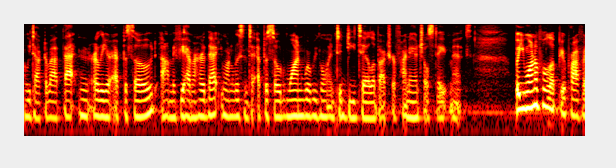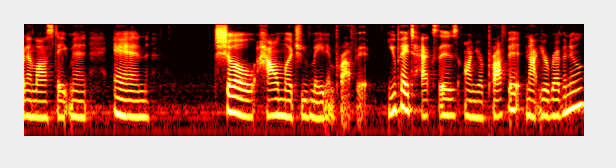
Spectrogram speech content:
We talked about that in an earlier episode. Um, if you haven't heard that, you want to listen to episode one where we go into detail about your financial statements. But you want to pull up your profit and loss statement and show how much you've made in profit you pay taxes on your profit, not your revenue.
